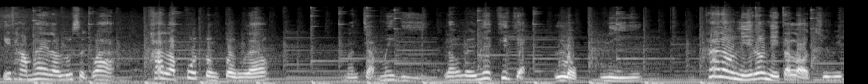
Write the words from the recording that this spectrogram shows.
ที่ทำให้เรารู้สึกว่าถ้าเราพูดตรงๆแล้ว มันจะไม่ดี เราเลยเลือกที่จะหลบหนี ถ้าเราหนีเราหนีตลอดชีวิต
